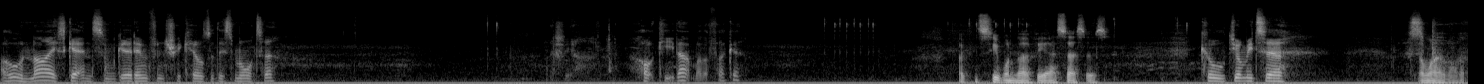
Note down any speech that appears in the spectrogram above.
Oh, nice, getting some good infantry kills with this mortar. Actually, hotkey that motherfucker. I can see one of their VSSs. Cool. Do you want me to? Don't worry about it.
